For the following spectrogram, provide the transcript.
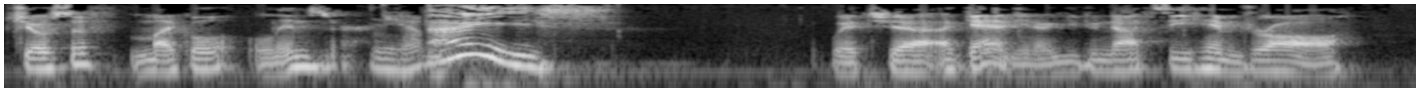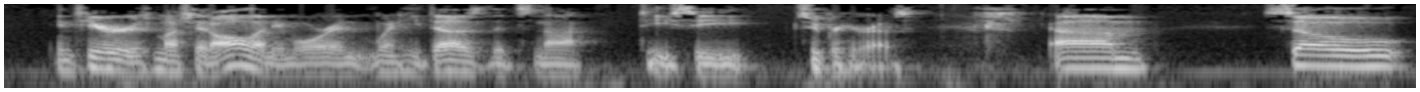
Joseph Michael Linsner Yep. nice. which uh, again, you know, you do not see him draw interiors much at all anymore, and when he does, that's not DC superheroes. Um, so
